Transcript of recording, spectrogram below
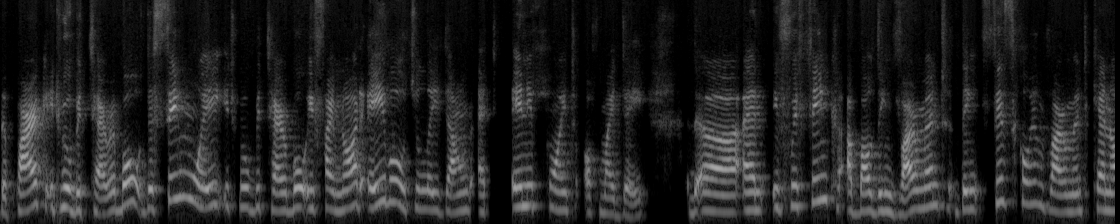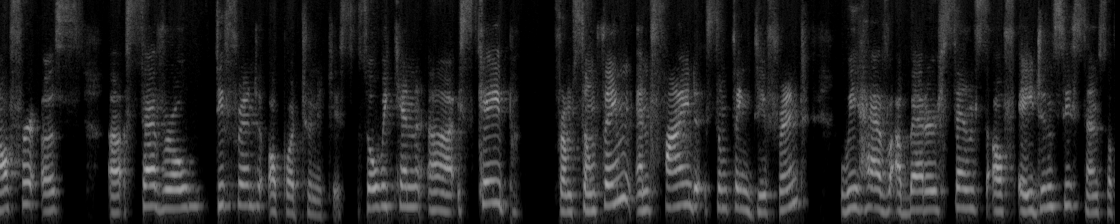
the park, it will be terrible. The same way it will be terrible if I'm not able to lay down at any point of my day. Uh, and if we think about the environment, the physical environment can offer us several different opportunities. So we can uh, escape from something and find something different. We have a better sense of agency, sense of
